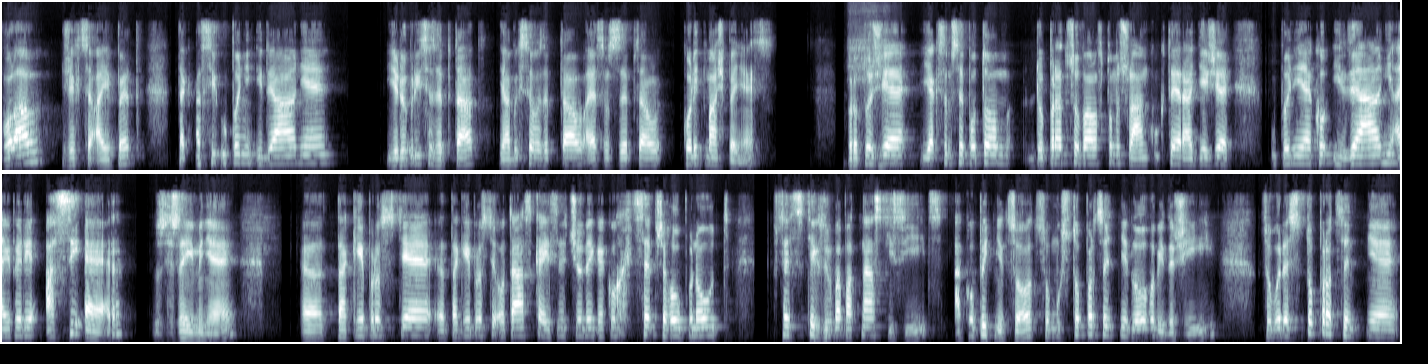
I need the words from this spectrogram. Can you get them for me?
volal, že chce iPad, tak asi úplně ideálně je dobrý se zeptat, já bych se ho zeptal a já jsem se zeptal, kolik máš peněz, protože jak jsem se potom dopracoval v tom článku k té radě, že úplně jako ideální iPad je asi Air, zřejmě, eh, tak je prostě, tak je prostě otázka, jestli člověk jako chce přehoupnout přes těch zhruba 15 tisíc a koupit něco, co mu stoprocentně dlouho vydrží, co bude stoprocentně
